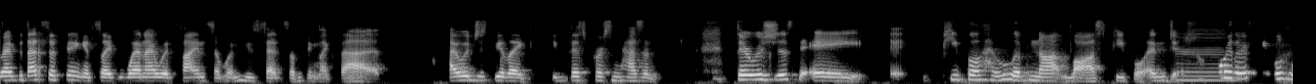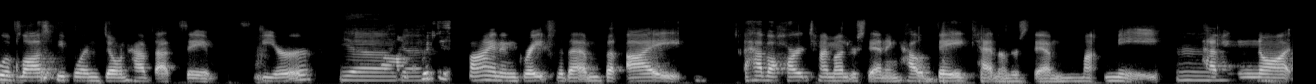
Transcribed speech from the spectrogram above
right. But that's the thing. It's like when I would find someone who said something like that, I would just be like, this person hasn't. There was just a people who have not lost people, and Mm. or there's people who have lost people and don't have that same fear, yeah, yeah. which is fine and great for them. But I have a hard time understanding how they can understand my, me Mm, having not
